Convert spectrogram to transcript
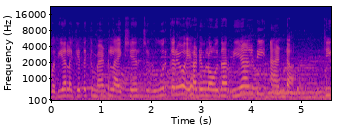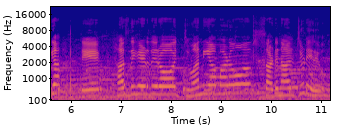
ਵਧੀਆ ਲੱਗੇ ਤਾਂ ਕਮੈਂਟ ਲਾਈਕ ਸ਼ੇਅਰ ਜ਼ਰੂਰ ਕਰਿਓ। ਇਹ ਸਾਡੇ ਵਲੌਗ ਦਾ ਰਿਐਲਿਟੀ ਐਂਡ ਆ। ਠੀਕ ਆ? ਤੇ ਹੱਸਦੇ ਖੇਡਦੇ ਰਹੋ ਜਵਾਨੀਆਂ ਮਾਣੋ ਸਾਡੇ ਨਾਲ ਜੁੜੇ ਰਹੋ।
